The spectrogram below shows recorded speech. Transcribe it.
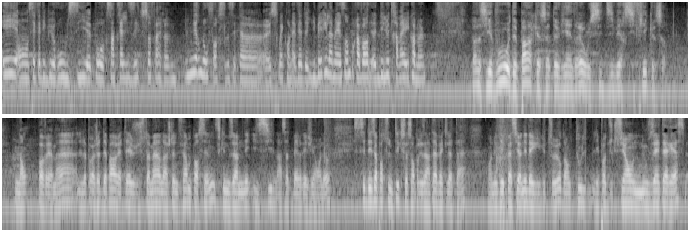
et on s'est fait des bureaux aussi euh, pour centraliser tout ça, faire euh, unir nos forces. C'était un souhait qu'on avait de libérer la maison pour avoir des lieux de travail communs. Pensiez-vous au départ que ça deviendrait aussi diversifié que ça? Non, pas vraiment. Le projet de départ était justement, on a acheté une ferme porcine, ce qui nous a amené ici, dans cette belle région-là. C'est des opportunités qui se sont présentées avec le temps. On est des passionnés d'agriculture, donc toutes les productions nous intéressent.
